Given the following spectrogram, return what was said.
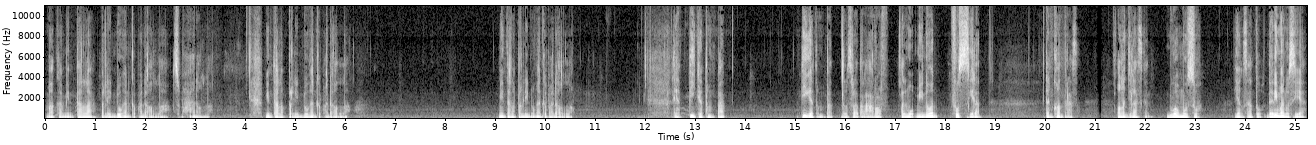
maka mintalah perlindungan kepada Allah. Subhanallah. Mintalah perlindungan kepada Allah. Mintalah perlindungan kepada Allah. Lihat tiga tempat tiga tempat dalam surat Al-A'raf. Al-Mu'minun fusilat. Dan kontras. Allah jelaskan dua musuh. Yang satu dari manusia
